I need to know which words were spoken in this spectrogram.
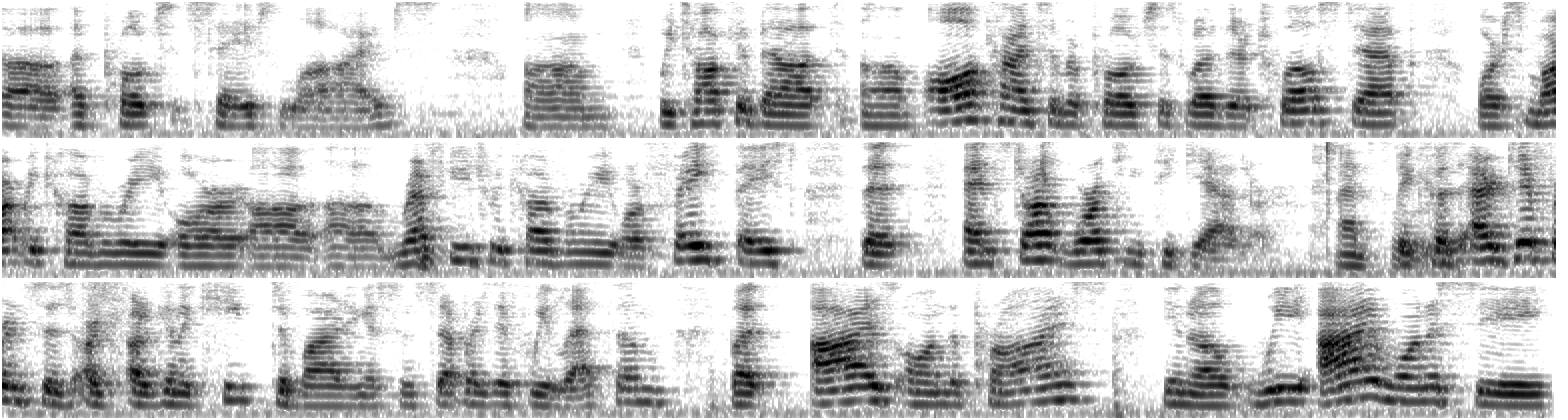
uh, approach that saves lives. Um, we talk about um, all kinds of approaches, whether they're 12 step or smart recovery or uh, uh, refuge recovery or faith based, that and start working together. Absolutely. Because our differences are, are going to keep dividing us and separating if we let them. But eyes on the prize, you know, we I want to see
